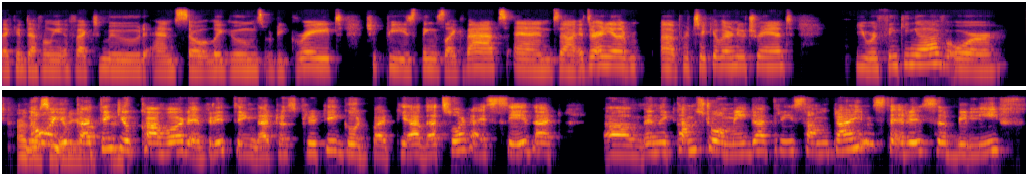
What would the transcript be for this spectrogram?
that can definitely affect mood. And so legumes would be great, chickpeas, things like that. And uh, is there any other uh, particular nutrient you were thinking of, or no, you, I think you covered everything. That was pretty good. But yeah, that's what I say that um, when it comes to omega 3, sometimes there is a belief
